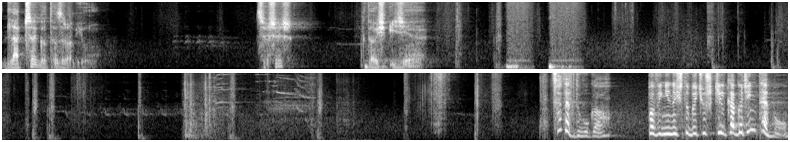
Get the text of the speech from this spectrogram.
Dlaczego to zrobił? Słyszysz? Ktoś idzie. Co tak długo? Powinieneś tu być już kilka godzin temu.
